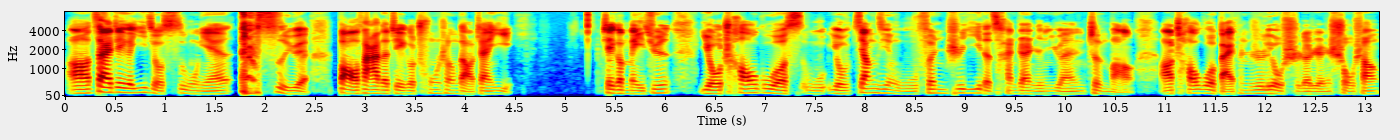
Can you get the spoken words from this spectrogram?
啊，在这个一九四五。年四月爆发的这个冲绳岛战役，这个美军有超过五有将近五分之一的参战人员阵亡啊，超过百分之六十的人受伤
